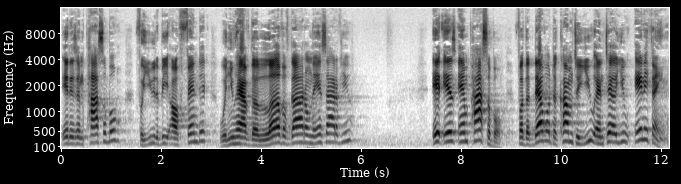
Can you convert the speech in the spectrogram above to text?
It is impossible for you to be offended when you have the love of God on the inside of you. It is impossible for the devil to come to you and tell you anything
